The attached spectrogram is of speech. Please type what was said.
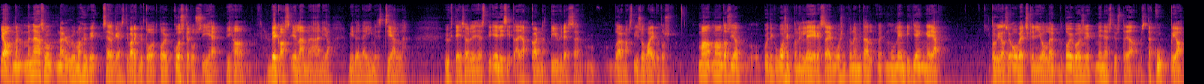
Joo, mä, mä näen sun näkökulman hyvin selkeästi, varsinkin toi, toi kosketus siihen ihan Vegas-elämään ja miten ne ihmiset siellä yhteisöllisesti eli sitä ja kannatti yhdessä. Varmasti iso vaikutus. Mä, mä oon tosiaan kuitenkin Washingtonin leirissä, ei Washingtonin mitään mun lempijengejä. Toki se Ovechkin, jolle mä toivoisin menestystä ja sitä kuppia.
